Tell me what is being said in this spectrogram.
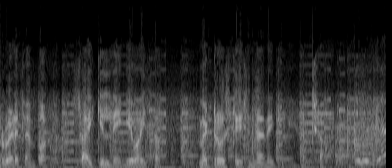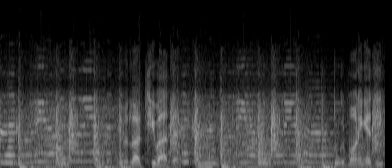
रेड एफएम पर। साइकिल देंगे भाई साहब, मेट्रो स्टेशन जाने के लिए। अच्छा। मतलब अच्छी बात है। Good morning Ajit.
